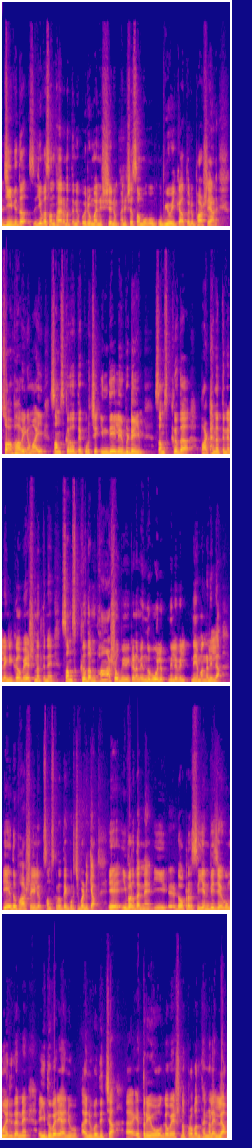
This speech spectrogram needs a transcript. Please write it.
ജീവിത ജീവസന്ധാരണത്തിന് ഒരു മനുഷ്യനും മനുഷ്യ സമൂഹവും ഉപയോഗിക്കാത്തൊരു ഭാഷയാണ്. സ്വാഭാവികമായി സംസ്കൃതത്തെക്കുറിച്ച് ഇന്ത്യയിൽ എവിടെയും സംസ്കൃത പഠനത്തിന് അല്ലെങ്കിൽ ഗവേഷണത്തിന് സംസ്കൃതം ഭാഷ ഉപയോഗിക്കണം എന്നുപോലും നിലവിൽ നിയമങ്ങളില്ല. ഏത് ഭാഷയിലും സംസ്കൃതത്തെക്കുറിച്ച് പഠിക്കാം. ഇവർ തന്നെ ഈ ഡോക്ടർ സി എൻ വിജയകുമാരി തന്നെ ഇതുവരെ അനു അനുവദിച്ച എത്രയോ ഗവേഷണ പ്രബന്ധങ്ങളെല്ലാം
